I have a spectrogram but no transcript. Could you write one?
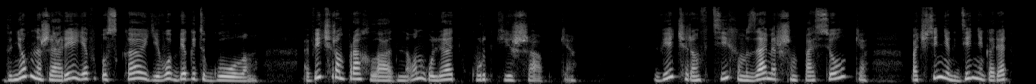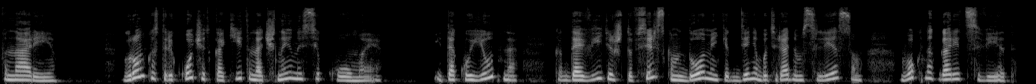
Днем на жаре я выпускаю его бегать голым, а вечером прохладно, он гуляет в куртке и шапке. Вечером в тихом замершем поселке почти нигде не горят фонари. Громко стрекочут какие-то ночные насекомые. И так уютно, когда видишь, что в сельском домике где-нибудь рядом с лесом в окнах горит свет,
